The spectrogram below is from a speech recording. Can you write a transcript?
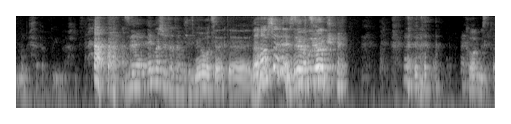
אומר לי, חייבים להחליף. זה, אין משהו יותר תלוש. את מי הוא רוצה? את... אה, לא משנה, זה דמויות. כל משחק.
